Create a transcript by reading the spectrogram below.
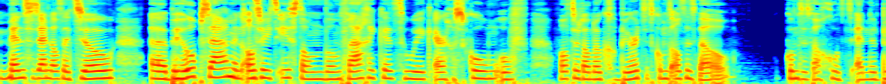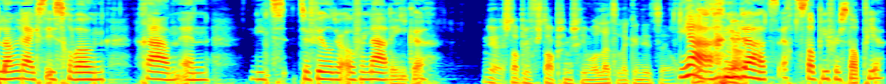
mensen zijn altijd zo eh, behulpzaam. En als er iets is, dan, dan vraag ik het hoe ik ergens kom of wat er dan ook gebeurt. Het komt altijd wel, komt het wel goed. En het belangrijkste is gewoon gaan en niet te veel erover nadenken. Ja, stapje voor stapje misschien wel letterlijk in dit eh, Ja, inderdaad. Echt stapje voor stapje.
